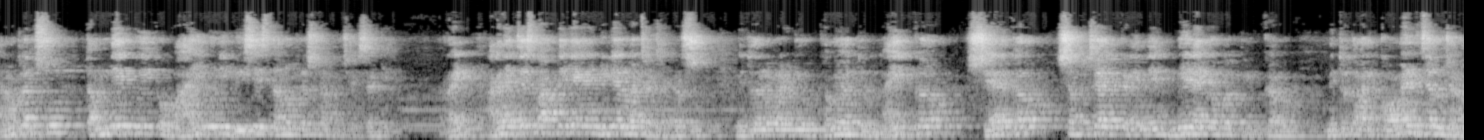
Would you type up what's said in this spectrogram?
આનો મતલબ શું? તમને કોઈક વાયુની વિશેષતાનો પ્રશ્ન પૂછાઈ શકે. રાઈટ આગળ લેક્ચર્સમાં આપણે ક્યાંક ડિટેલમાં ચર્ચા કરશું. મિત્રો તમને મારો વીડિયો ગમે હોય તો લાઈક કરો શેર કરો સબસ્ક્રાઇબ કરીને બે લાઈકો પર ક્લિક કરો. મિત્રો, તમારી કોમેન્ટ જરૂર જણાવો.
